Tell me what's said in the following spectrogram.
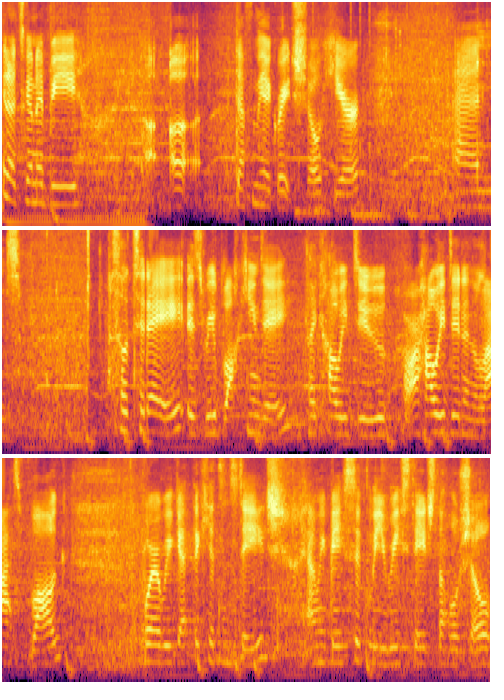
you know, it's gonna be a, a, definitely a great show here. And so today is reblocking day, like how we do, or how we did in the last vlog, where we get the kids on stage and we basically restage the whole show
